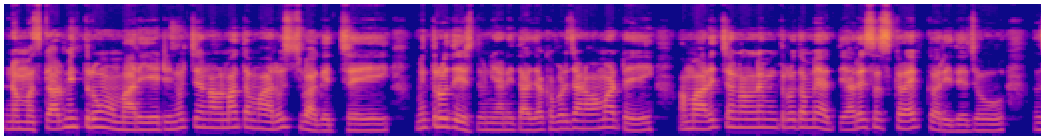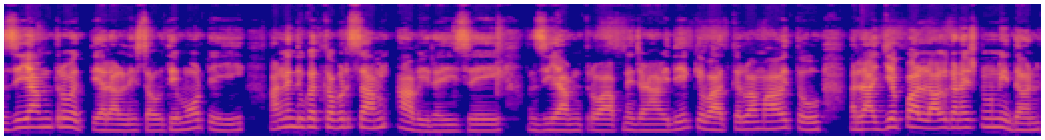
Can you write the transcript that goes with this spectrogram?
નમસ્કાર મિત્રો, મારી એટી ન્યૂઝ ચેનલમાં તમારું સ્વાગત છે. મિત્રો, દેશ દુનિયાની તાજા ખબર જાણવા માટે અમારી ચેનલને મિત્રો તમે અત્યારે સબસ્ક્રાઇબ કરી દેજો. જી મિત્રો, અત્યારે હાલની સૌથી મોટી અને દુઃખદ ખબર સામે આવી રહી છે. જી મિત્રો, આપને જણાવી દઈએ કે વાત કરવામાં આવે તો રાજ્યપાલ લાલ ગણેશનું નિધન.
